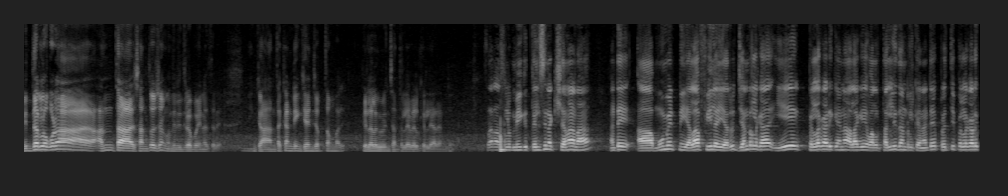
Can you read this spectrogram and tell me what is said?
నిద్రలో కూడా అంత సంతోషంగా ఉంది నిద్రపోయినా సరే. ఇంకా అంతకంటే ఇంకేం చెప్తాం మరి? పిల్లల గురించి అంత లెవెల్కి వెళ్ళారంటే. సార్ అసలు మీకు తెలిసిన క్షణాన అంటే ఆ మూమెంట్ని ఎలా ఫీల్ అయ్యారు? జనరల్గా ఏ పిల్లగాడికైనా అలాగే వాళ్ళ తల్లిదండ్రులకైనా అంటే ప్రతి పిల్లగాడు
